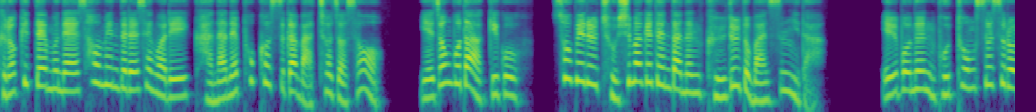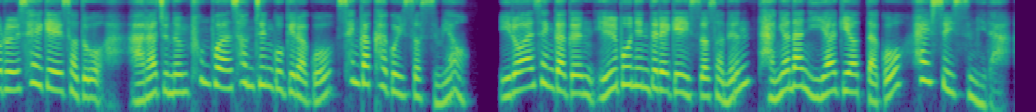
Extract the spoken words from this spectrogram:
그렇기 때문에 서민들의 생활이 가난에 포커스가 맞춰져서 예정보다 아끼고 소비를 조심하게 된다는 글들도 많습니다. 일본은 보통 스스로를 세계에서도 알아주는 풍부한 선진국이라고 생각하고 있었으며 이러한 생각은 일본인들에게 있어서는 당연한 이야기였다고 할 수 있습니다.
